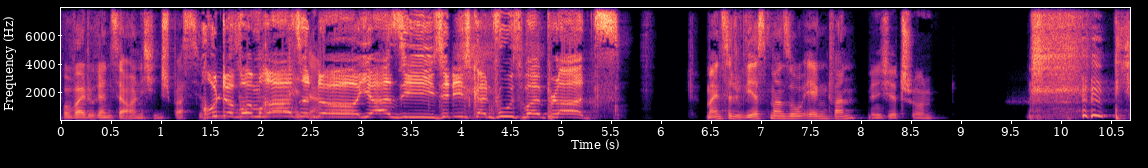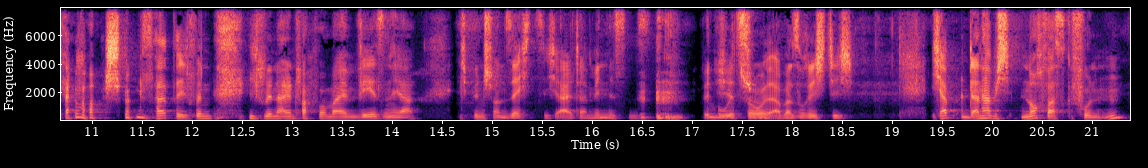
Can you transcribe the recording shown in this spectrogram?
Wobei du rennst ja auch nicht wie ein Spasti rum. Runter vom Rasen da! Ja, sie! Sie ist kein Fußballplatz! Meinst du, du wirst mal so irgendwann? Bin ich jetzt schon. ich habe auch schon gesagt, ich bin, ich bin einfach von meinem Wesen her. Ich bin schon 60, Alter, mindestens. bin ich jetzt schon. Aber so richtig. Ich habe, dann habe ich noch was gefunden.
